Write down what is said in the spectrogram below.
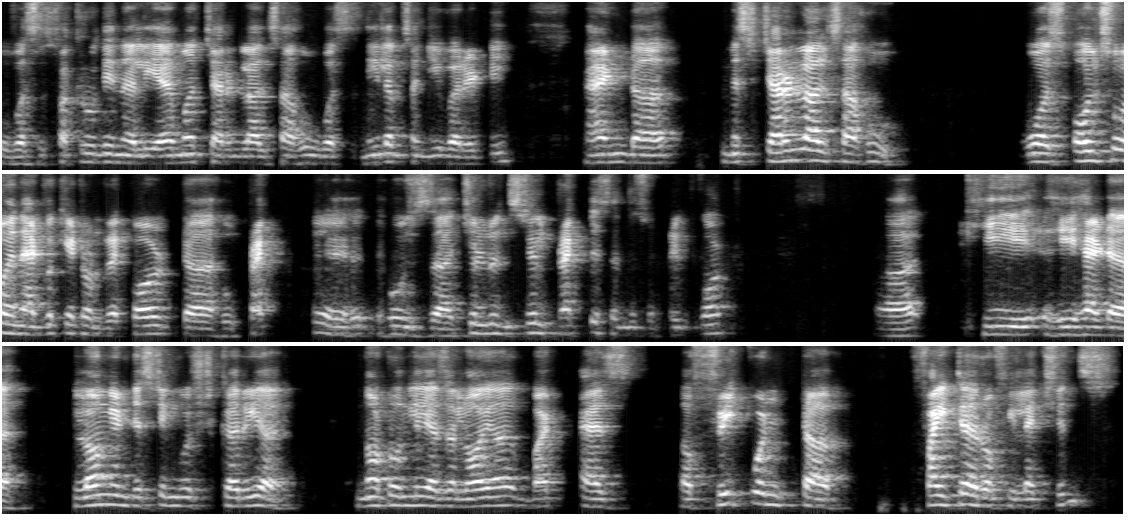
versus Fakhruddin Ali Ahmed, Charanlal Sahu versus Neelam Sanjeeva Reddy. And uh, Mr. Charanlal Sahu was also an advocate on record uh, who uh, whose uh, children still practice in the Supreme Court. He, he had a long and distinguished career, not only as a lawyer, but as a frequent uh, fighter of elections.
